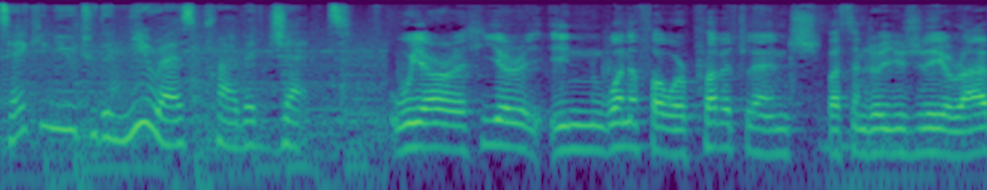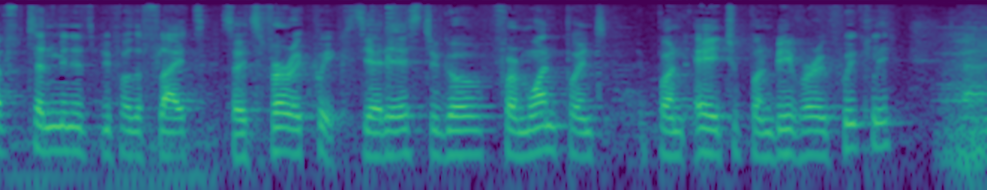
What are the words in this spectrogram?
taking you to the nearest private jet. We are here in one of our private lounge. Passengers usually arrive 10 minutes before the flight, so it's very quick. The idea is to go from one point, point A to point B very quickly. Uh,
